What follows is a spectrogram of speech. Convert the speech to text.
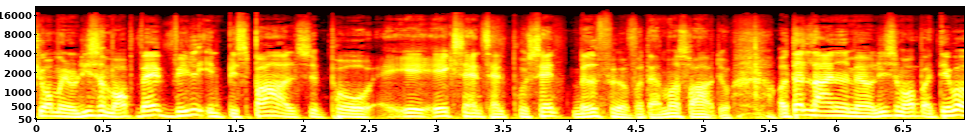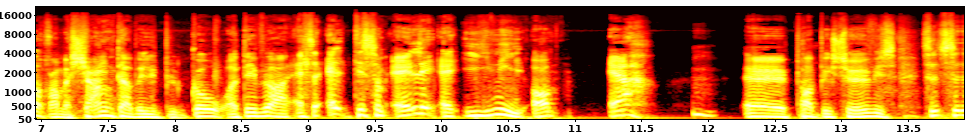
gjorde man jo ligesom op, hvad vil en besparelse på øh, x antal procent medføre for Danmarks Radio? Og der legnede man jo ligesom op, at det var Ramachan, der ville gå, og det var altså alt det, som alle er enige om, er øh, public service. Så, så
